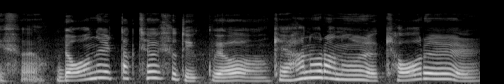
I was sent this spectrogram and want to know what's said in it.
있어요. 면을 딱 채울 수도 있고요. 이렇게 한 올 한 올 결을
